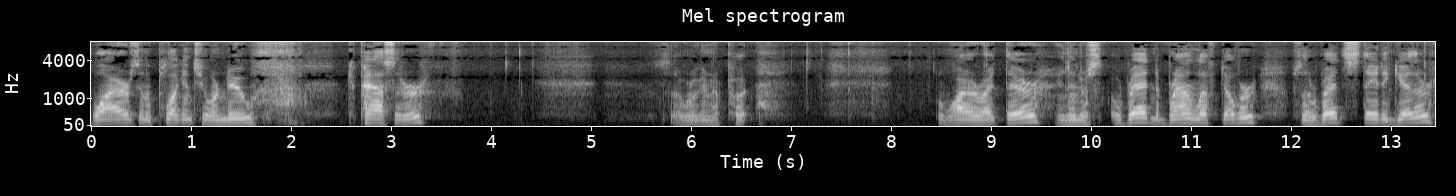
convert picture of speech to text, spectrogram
wire is going to plug into our new capacitor. So we're going to put a wire right there and then there's a red and a brown left over so the reds stay together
